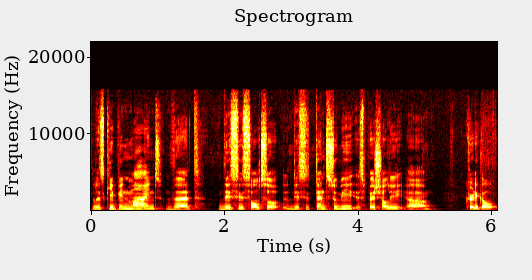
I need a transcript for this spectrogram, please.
let's keep in mind that this is also, this tends to be especially uh, critical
